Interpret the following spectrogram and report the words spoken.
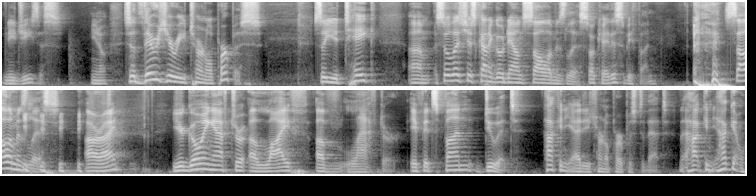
need Jesus. You know, so there's your eternal purpose. So you take. Um, so let's just kind of go down Solomon's list. Okay, this will be fun. Solomon's list. All right. You're going after a life of laughter. If it's fun, do it. How can you add eternal purpose to that? How can how can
